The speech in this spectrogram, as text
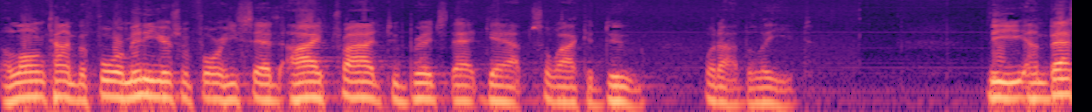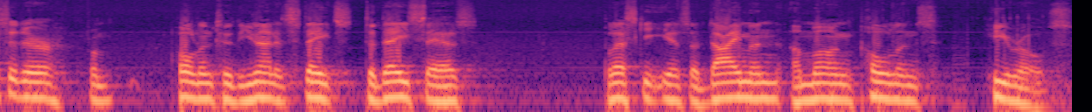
A long time before, many years before, he said, I tried to bridge that gap so I could do what I believed. The ambassador from Poland to the United States today says Pulaski is a diamond among Poland's heroes.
